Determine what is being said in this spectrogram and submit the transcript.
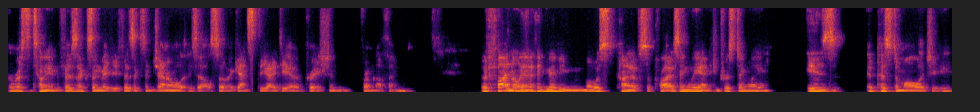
Aristotelian physics and maybe physics in general is also against the idea of creation from nothing. But finally, and I think maybe most kind of surprisingly and interestingly, is epistemology.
